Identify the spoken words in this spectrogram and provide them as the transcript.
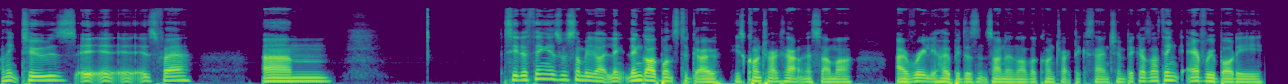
I think two is is fair. Um, see, the thing is with somebody like Lingard wants to go. His contract's out in the summer. I really hope he doesn't sign another contract extension because I think everybody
